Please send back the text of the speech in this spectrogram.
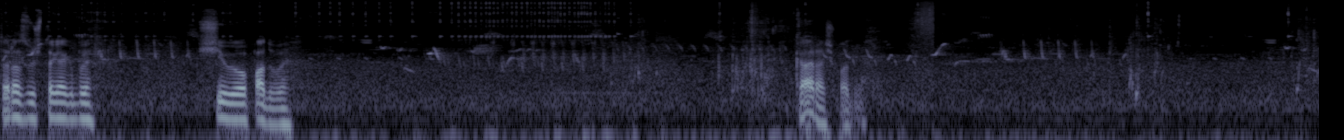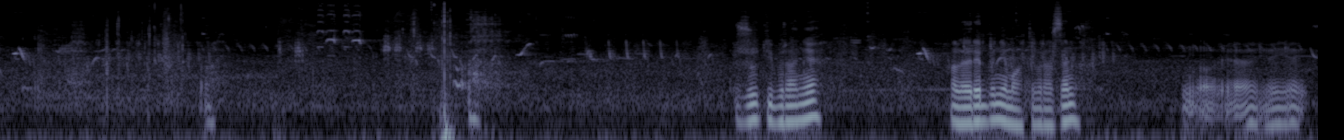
Teraz już tak jakby siły opadły. Karaś ładny. Rzut i branie. Ale ryby nie ma tym razem. No jej, jej, jej.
